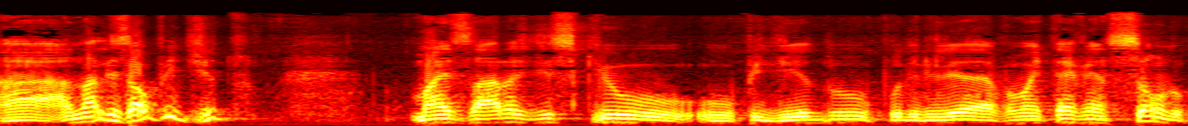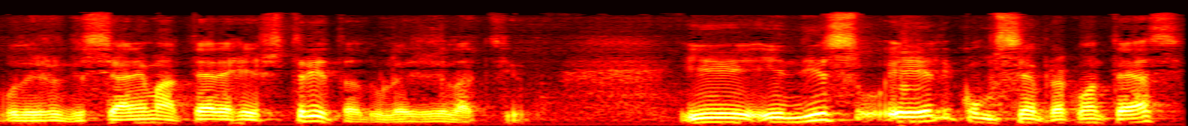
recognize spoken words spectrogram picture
a analisar o pedido, mas Aras disse que o, o pedido poderia levar uma intervenção do Poder Judiciário em matéria restrita do Legislativo. E, e nisso ele, como sempre acontece,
